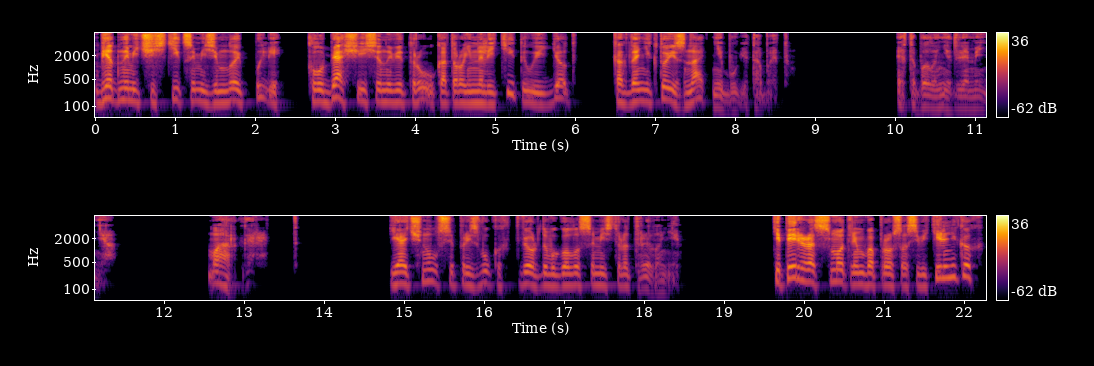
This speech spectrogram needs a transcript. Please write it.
бедными частицами земной пыли, клубящейся на ветру, который налетит и уйдет, когда никто и знать не будет об этом? Это было не для меня. Маргарет. Я очнулся при звуках твердого голоса мистера Трелони. Теперь рассмотрим вопрос о светильниках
